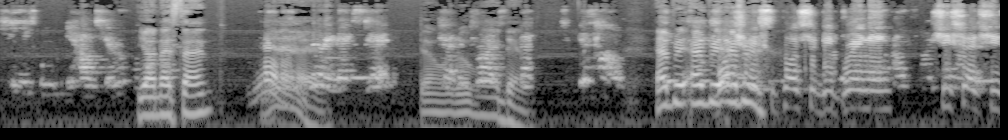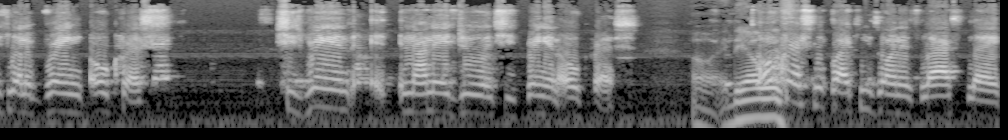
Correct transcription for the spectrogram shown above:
He's going to be out here. You understand? Yeah. The very next day, Don't, Kevin don't drives mind them. his house. Every, every, What every. she's supposed to be bringing, she said she's going to bring Okrest. She's bringing Nane Ju and she's bringing Okrest. Oh, they always. Okrest look like he's on his last leg.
